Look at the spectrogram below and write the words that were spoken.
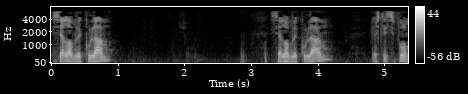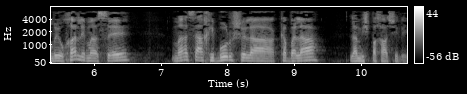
שלום לכולם. שלום לכולם. יש לי סיפור מיוחד למעשה, מה עשה החיבור של הקבלה למשפחה שלי.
